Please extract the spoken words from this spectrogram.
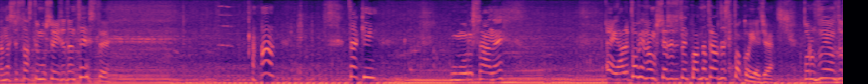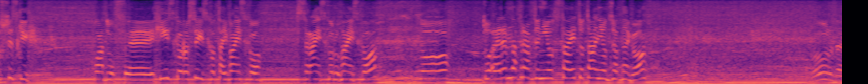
A na 16 muszę iść do dentysty. Haha. Taki umorusany. Ej, ale powiem wam szczerze, że ten kład naprawdę spoko jedzie. Porównując do wszystkich kładów e, chińsko, rosyjsko, tajwańsko, srańsko, ruchańsko, to, to RM naprawdę nie odstaje totalnie od żadnego. Kurde.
